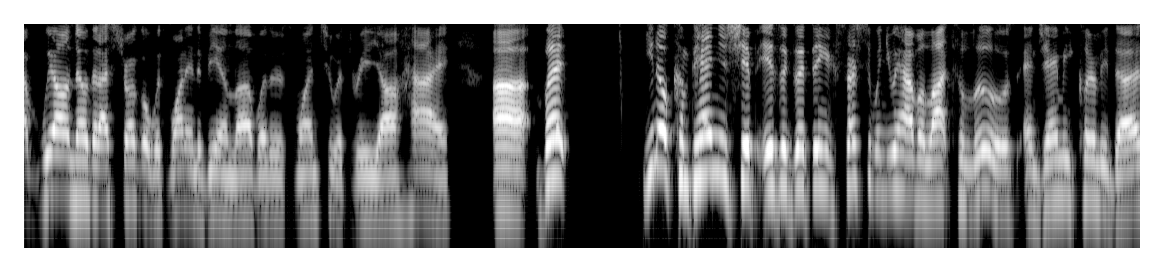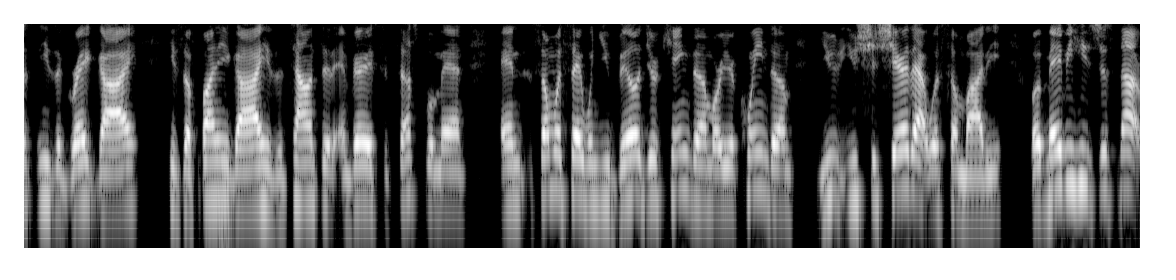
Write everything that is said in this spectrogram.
uh, we all know that I struggle with wanting to be in love, whether it's one, two, or three. Y'all, hi. Uh, but you know, companionship is a good thing, especially when you have a lot to lose. And Jamie clearly does. He's a great guy. He's a funny guy. He's a talented and very successful man. And some would say when you build your kingdom or your queendom, you you should share that with somebody. but maybe he's just not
